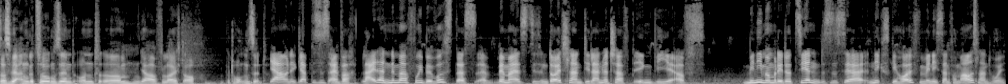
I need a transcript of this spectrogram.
dass wir angezogen sind und ähm, ja, vielleicht auch betrunken sind. Ja, und ich glaube, das ist einfach leider nimmer viel bewusst, dass äh, wenn man jetzt in Deutschland die Landwirtschaft irgendwie aufs Minimum reduzieren, das ist ja nichts geholfen, wenn ich es dann vom Ausland hole.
